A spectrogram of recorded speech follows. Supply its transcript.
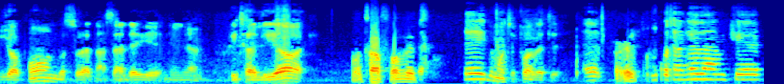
ژاپن با صورت مسئله ایتالیا متفاوت. خیلی متفاوته. معتقدم که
